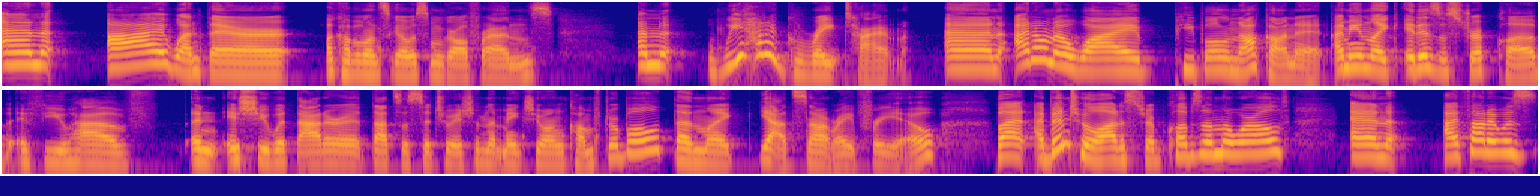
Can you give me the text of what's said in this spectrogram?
And I went there a couple months ago with some girlfriends, and we had a great time. And I don't know why people knock on it. I mean, like, it is a strip club. If you have an issue with that or that's a situation that makes you uncomfortable, then, like, yeah, it's not right for you. But I've been to a lot of strip clubs in the world, and I thought it was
